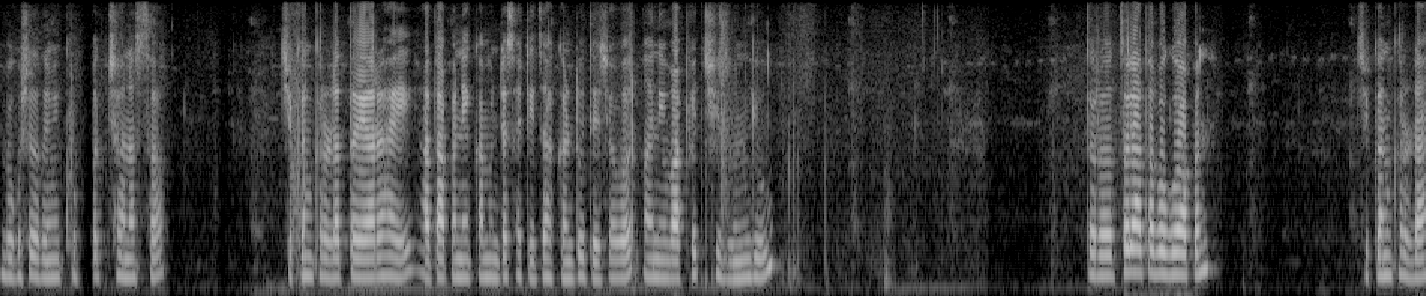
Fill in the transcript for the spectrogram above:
बघू शकता मी खूपच छान असं चिकन खरडा तयार आहे. आता आपण एका मिनटासाठी झाकण ठेवू त्याच्यावर आणि वाफेत शिजवून घेऊ. तर चला आता बघू आपण चिकन खरडा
